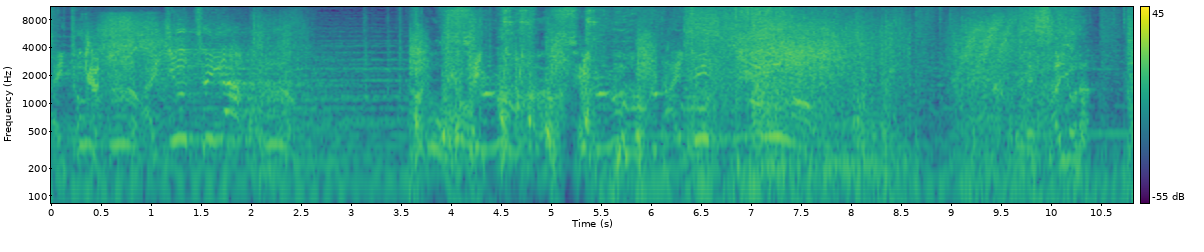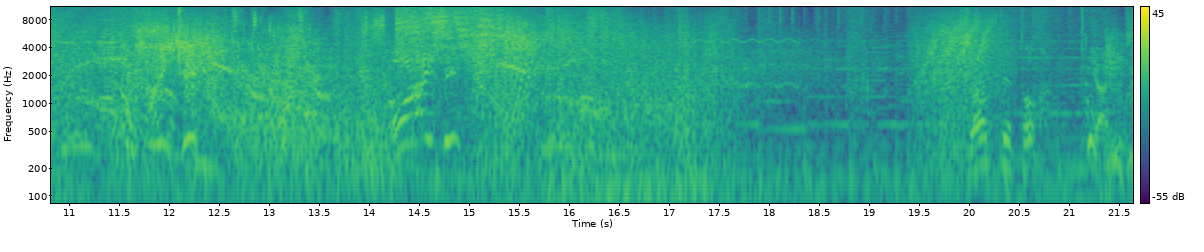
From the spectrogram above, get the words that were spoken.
大トン大獣追だで最後だ大気将来神さてとやります。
